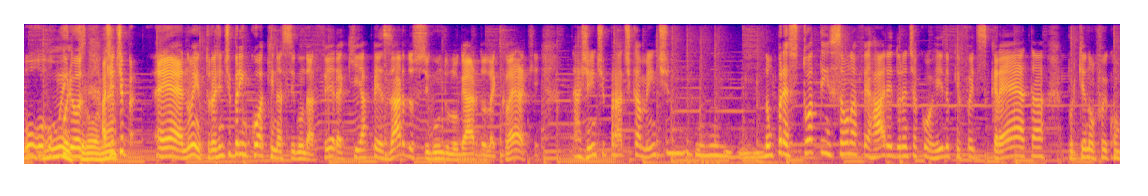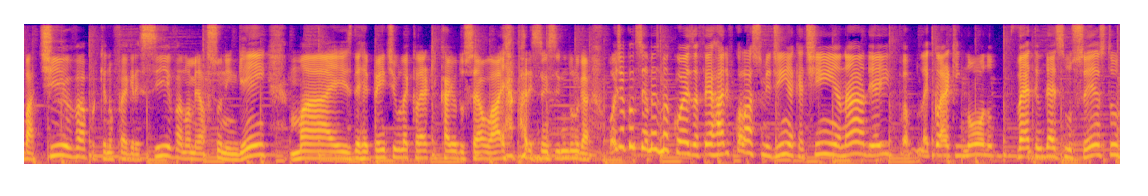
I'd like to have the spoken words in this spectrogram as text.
o, o, o curioso, entrou, né? a gente é, não entrou. A gente brincou aqui na segunda-feira que, apesar do segundo lugar do Leclerc, a gente praticamente não prestou atenção na Ferrari durante a corrida porque foi discreta, porque não foi combativa, porque não foi agressiva, não ameaçou ninguém, mas de repente o Leclerc caiu do céu lá e apareceu em segundo lugar. Hoje aconteceu a mesma coisa, a Ferrari ficou lá sumidinha, quietinha, nada, e aí Leclerc em nono, Vettel em décimo sexto,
